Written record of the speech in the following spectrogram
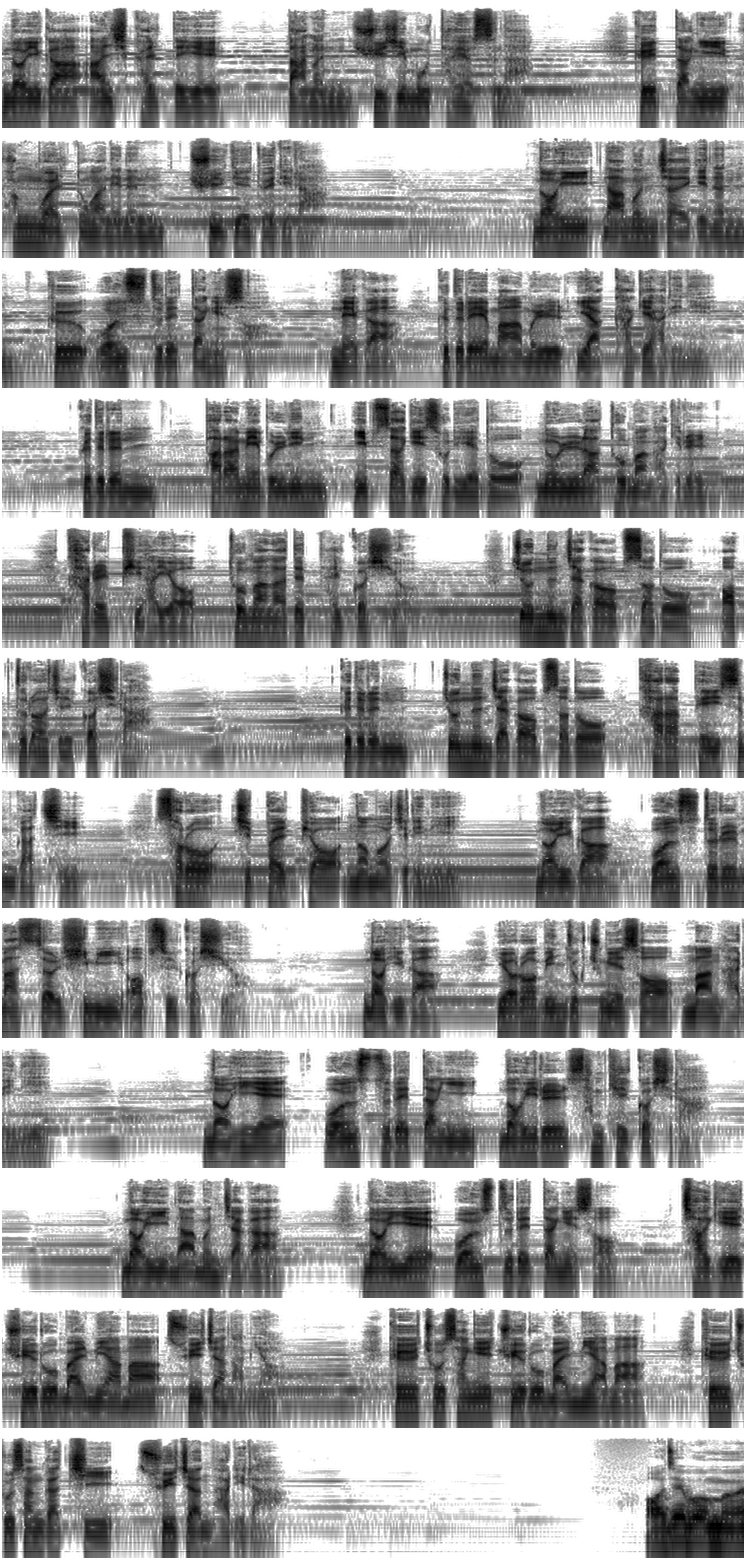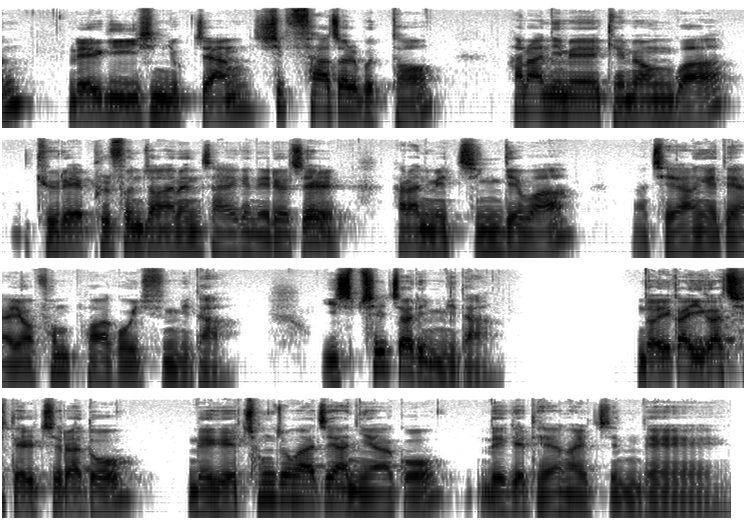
너희가 안식할 때에 땅은 쉬지 못하였으나 그 땅이 황무할 동안에는 쉬게 되리라. 너희 남은 자에게는 그 원수들의 땅에서 내가 그들의 마음을 약하게 하리니 그들은 바람에 불린 잎사귀 소리에도 놀라 도망하기를 칼을 피하여 도망하듯 할 것이요 쫓는 자가 없어도 엎드러질 것이라 그들은 쫓는 자가 없어도 칼 앞에 있음 같이 서로 짓밟혀 넘어지리니 너희가 원수들을 맞설 힘이 없을 것이요. 너희가 여러 민족 중에서 망하리니 너희의 원수들의 땅이 너희를 삼킬 것이라. 너희 남은 자가 너희의 원수들의 땅에서 자기의 죄로 말미암아 쇠잔하며 그 조상의 죄로 말미암아 그 조상같이 쇠잔하리라 어제 본문 레위기 26장 14절부터 하나님의 계명과 규례에 불순종하는 자에게 내려질 하나님의 징계와 재앙에 대하여 선포하고 있습니다. 27절입니다. 너희가 이같이 될지라도 내게 청종하지 아니하고 내게 대항할진대.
